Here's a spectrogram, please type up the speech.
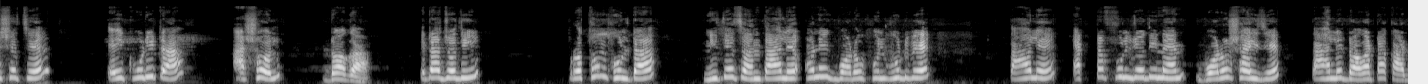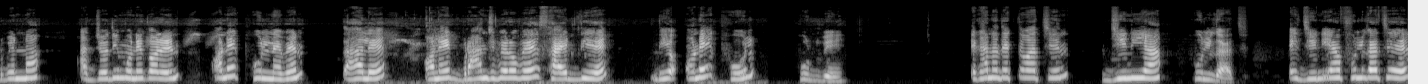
এসেছে। এই কুড়িটা আসল ডগা। এটা যদি প্রথম ফুলটা নিতে চান, তাহলে অনেক বড় ফুল ফুটবে। তাহলে একটা ফুল যদি নেন বড় সাইজে, তাহলে ডগাটা কাটবেন না। আর যদি মনে করেন অনেক ফুল নেবেন, তাহলে অনেক ব্রাঞ্চ বেরোবে সাইড দিয়ে দিয়ে অনেক ফুল ফুটবে। এখানে দেখতে পাচ্ছেন জিনিয়া ফুল গাছ। এই জিনিয়া ফুল গাছের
